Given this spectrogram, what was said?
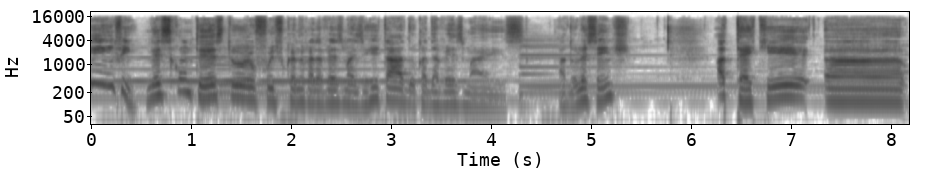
E, enfim, nesse contexto, eu fui ficando cada vez mais irritado, cada vez mais adolescente. Até que, uh,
